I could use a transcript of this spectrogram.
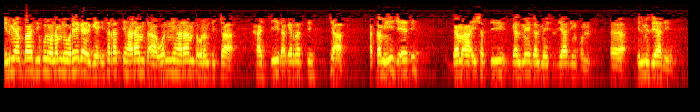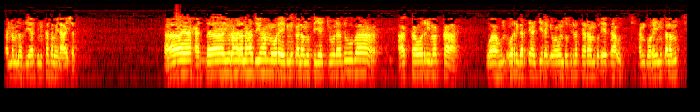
ilmi abbaasii kunoo namni wareega erge isarratti haraam ta'a wanni haraam ta'u namticha hajjii dhaqerratti ja'a akkamii je'eeti gama aishatti galmee galmeeysi ziyaadiin kun ilmi ziyaadii annamna ziyaadiin kataba ila aishatti آية حتى ينهر الهدي هم وريقني قلمت ججورا دوبا أكا وري مكة hajjii dhaqe waa hunda ofirratti haraam godhee taa'utti hanga warreeni qalamutti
